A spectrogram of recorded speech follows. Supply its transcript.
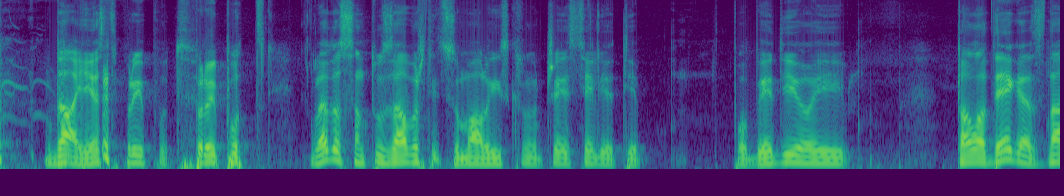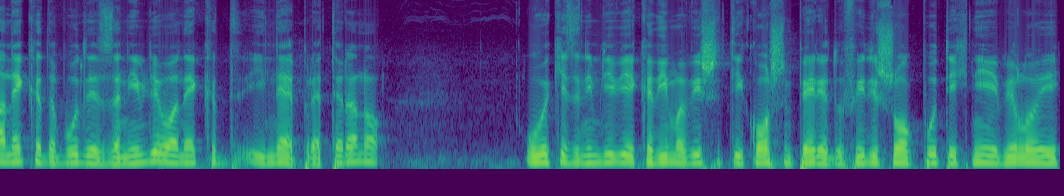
da, jeste prvi put. Prvi put. Gledao sam tu završnicu, malo iskreno, Chase Elliot je pobedio i Taladega zna nekad da bude zanimljivo, a nekad i ne preterano uvek je zanimljivije kad ima više ti košen period u finišu, ovog puta ih nije bilo i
